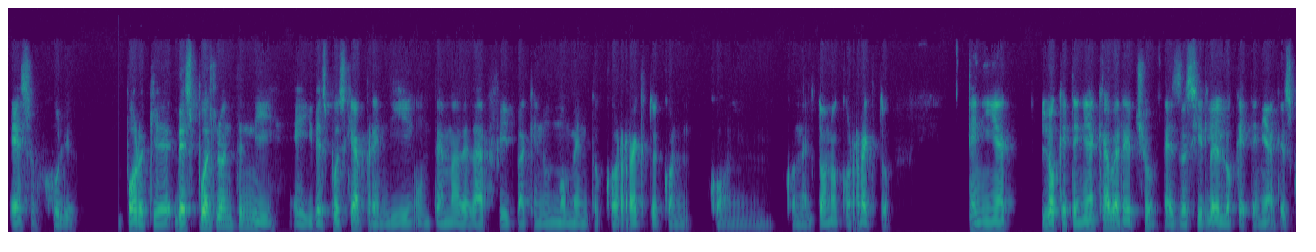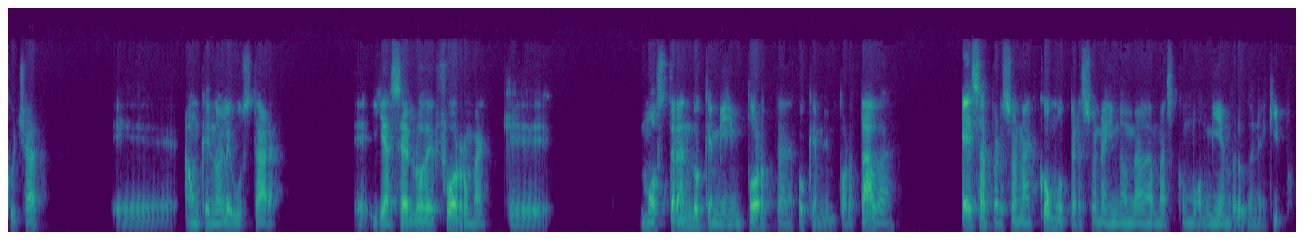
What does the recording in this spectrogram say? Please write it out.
eso, Julio porque después lo entendí eh, y después que aprendí un tema de dar feedback en un momento correcto y con, con, con, el tono correcto, tenía, lo que tenía que haber hecho es decirle lo que tenía que escuchar, eh, aunque no le gustara, eh, y hacerlo de forma que mostrando que me importa o que me importaba esa persona como persona y no nada más como miembro de un equipo.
